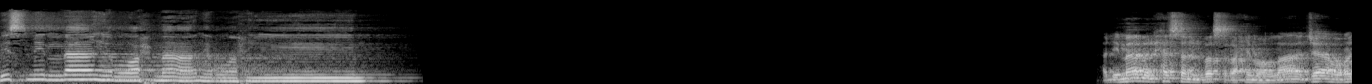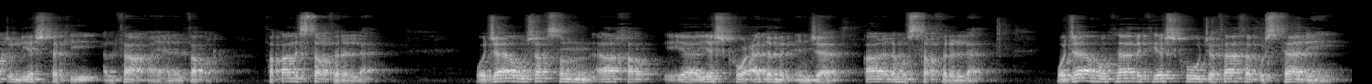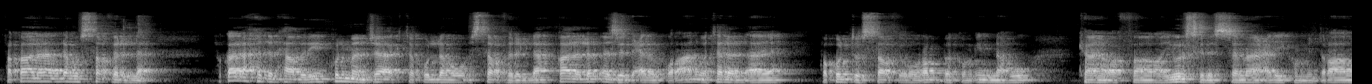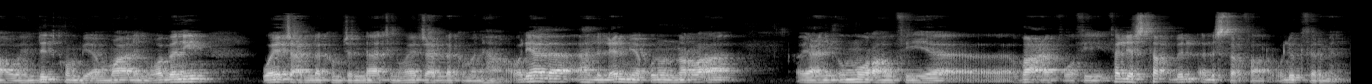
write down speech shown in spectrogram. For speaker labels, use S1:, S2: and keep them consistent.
S1: بسم الله الرحمن الرحيم
S2: الإمام الحسن البصري رحمه الله جاءه رجل يشتكي الفاقة يعني الفقر فقال استغفر الله. وجاءه شخص آخر يشكو عدم الإنجاب قال له استغفر الله. وجاءه ثالث يشكو جفاف بستانه فقال له استغفر الله. فقال أحد الحاضرين كل من جاءك تقول له استغفر الله. قال لم أزد على القرآن وتلا الآية. فقلت استغفروا ربكم إنه كان غفارا. يرسل السماء عليكم مدرارا ويمددكم بأموال وبنين ويجعل لكم جنات ويجعل لكم أنهارا. ولهذا أهل العلم يقولون من رأى يعني أموره في ضعف وفي فليستقبل الاستغفار وليكثر منه.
